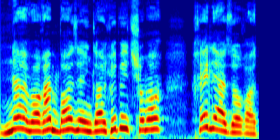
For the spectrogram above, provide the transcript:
نه واقعا باز انگار که ببینید شما خیلی از اوقات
